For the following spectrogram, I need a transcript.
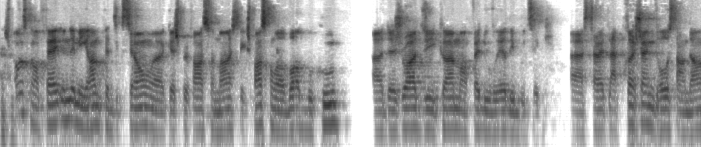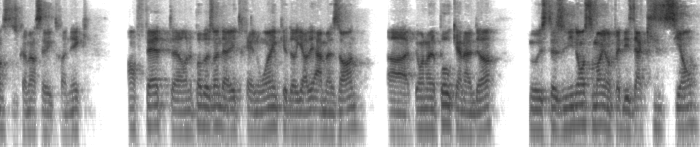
Je pense qu'en fait, une de mes grandes prédictions euh, que je peux faire en ce moment, c'est que je pense qu'on va voir beaucoup euh, de joueurs du e-com en fait d'ouvrir des boutiques. Euh, ça va être la prochaine grosse tendance du commerce électronique. En fait, on n'a pas besoin d'aller très loin que de regarder Amazon. puis on n'en a pas au Canada. Mais aux États-Unis, non seulement ils ont fait des acquisitions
